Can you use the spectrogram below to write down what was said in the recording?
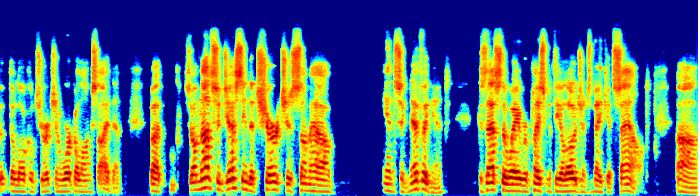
the, the local church and work alongside them. But so I'm not suggesting the church is somehow insignificant because that's the way replacement theologians make it sound. Uh,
